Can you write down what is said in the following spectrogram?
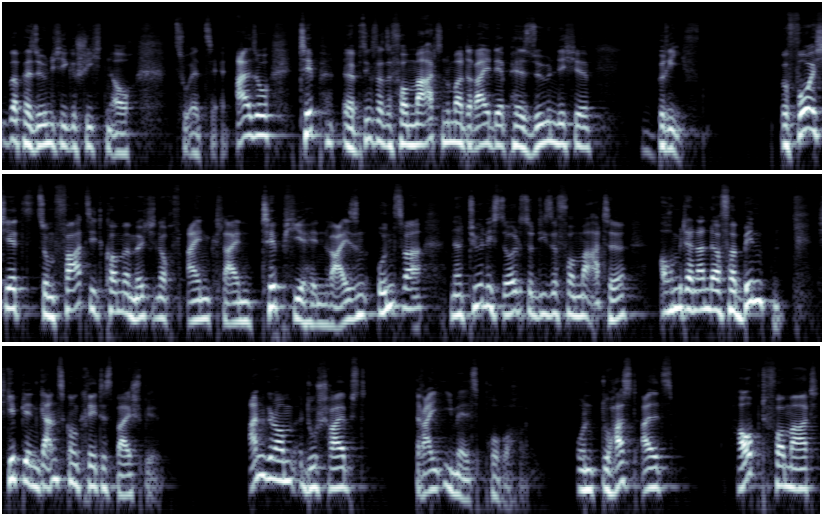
über persönliche Geschichten auch zu erzählen. Also Tipp äh, bzw. Format Nummer drei, der persönliche Brief. Bevor ich jetzt zum Fazit komme, möchte ich noch auf einen kleinen Tipp hier hinweisen. Und zwar, natürlich solltest du diese Formate auch miteinander verbinden. Ich gebe dir ein ganz konkretes Beispiel. Angenommen, du schreibst drei E-Mails pro Woche und du hast als Hauptformat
